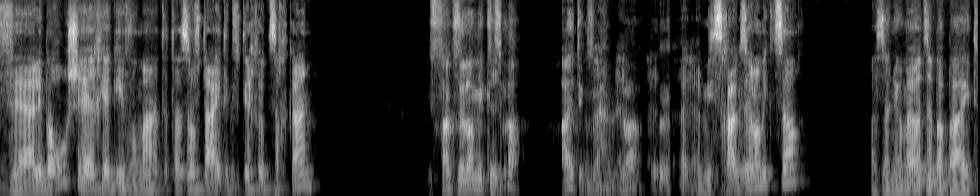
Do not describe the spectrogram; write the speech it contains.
והיה לי ברור שאיך יגיבו, מה, אתה תעזוב את ההייטק ותלך להיות שחקן? משחק זה לא מקצוע, הייטק זה מקצוע. משחק זה לא מקצוע? אז אני אומר את זה בבית,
